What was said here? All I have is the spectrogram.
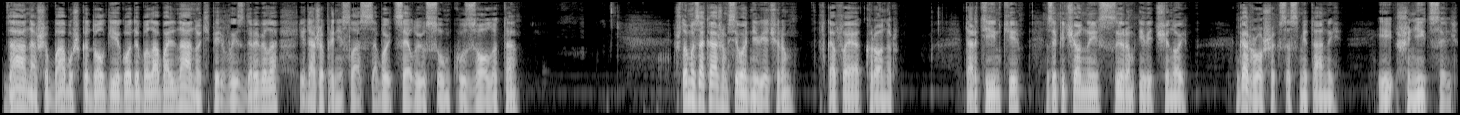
Да, наша бабушка долгие годы была больна, но теперь выздоровела и даже принесла с собой целую сумку золота. Что мы закажем сегодня вечером в кафе «Кронер»? Тортинки, запеченные с сыром и ветчиной горошек со сметаной и шницель.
